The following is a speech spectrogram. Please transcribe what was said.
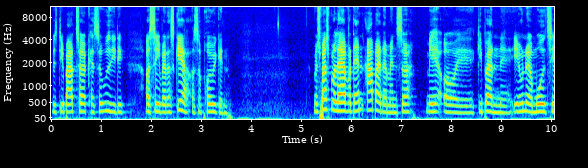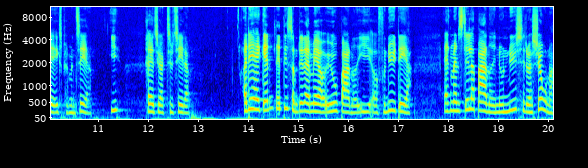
hvis de bare tør at kaste sig ud i det, og se, hvad der sker, og så prøve igen. Men spørgsmålet er, hvordan arbejder man så med at øh, give børnene evne og mod til at eksperimentere i kreative aktiviteter? Og det er igen lidt ligesom det der med at øve barnet i at få nye idéer. At man stiller barnet i nogle nye situationer,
